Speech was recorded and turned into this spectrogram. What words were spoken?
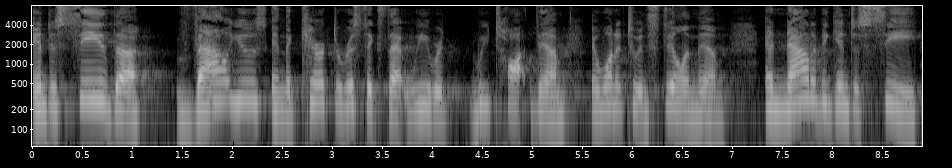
and to see the values and the characteristics that we were we taught them and wanted to instill in them and now to begin to see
